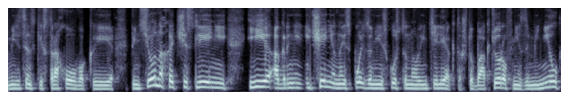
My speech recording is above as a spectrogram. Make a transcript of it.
медицинских страховок и пенсионных отчислений и ограничения на использование искусственного интеллекта, чтобы актеров не заменил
